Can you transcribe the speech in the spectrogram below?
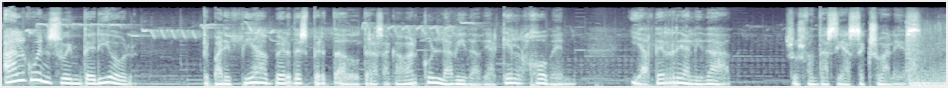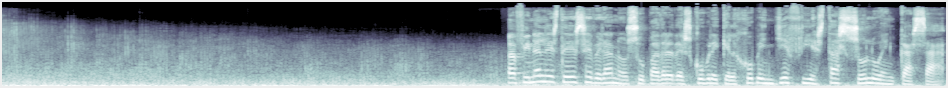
algo en su interior que parecía haber despertado tras acabar con la vida de aquel joven y hacer realidad sus fantasías sexuales. A finales de ese verano, su padre descubre que el joven Jeffrey está solo en casa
